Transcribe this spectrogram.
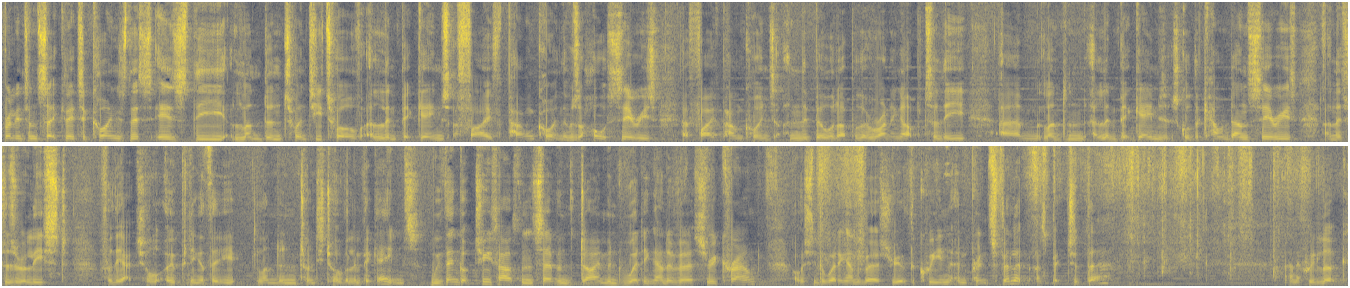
brilliant uncirculated coins. This is the London 2012 Olympic Games £5 coin. There was a whole series of £5 coins and the build up or the running up to the um, London Olympic Games. It's called the Countdown series and this was released for the actual opening of the London 2012 Olympic Games. We've then got 2007 Diamond Wedding Anniversary Crown. Obviously the wedding anniversary of the Queen and Prince Philip as pictured there. And if we look,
